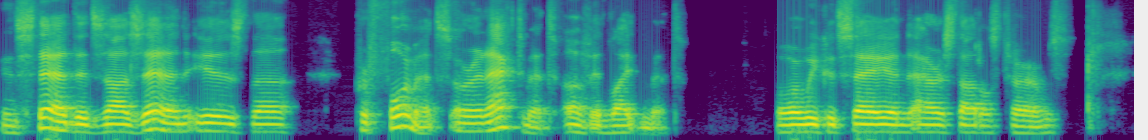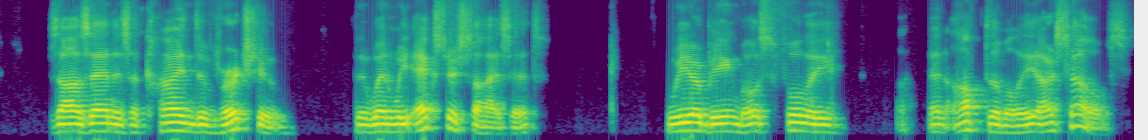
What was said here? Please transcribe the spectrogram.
Instead, that Zazen is the performance or enactment of enlightenment. Or we could say, in Aristotle's terms, Zazen is a kind of virtue that when we exercise it, we are being most fully and optimally ourselves.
